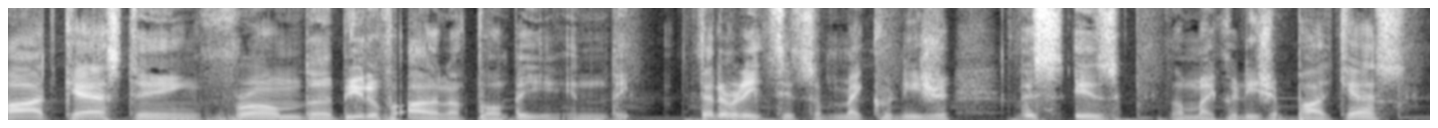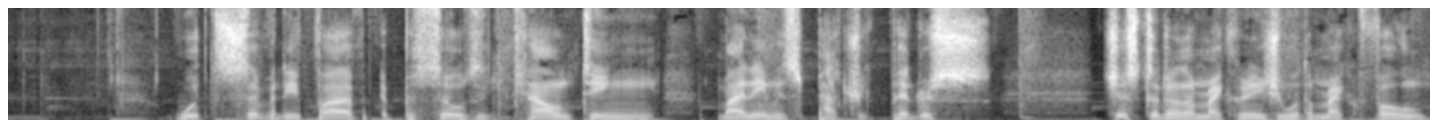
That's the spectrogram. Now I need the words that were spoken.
Podcasting from the beautiful island of Pohnpei in the Federated States of Micronesia. This is the Micronesian Podcast with 75 episodes and counting. My name is Patrick Pedras. Just another Micronesian with a microphone.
